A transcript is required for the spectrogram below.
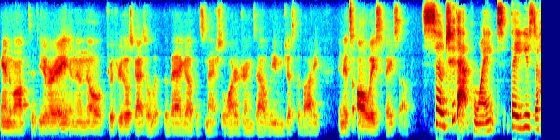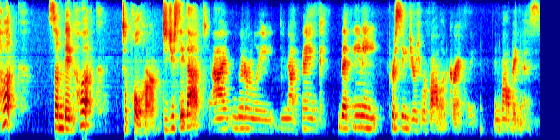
hand them off to TWRA and then they'll, two or three of those guys will lift the bag up, it's meshed, the water drains out, leaving just the body, and it's always face up. So to that point, they used a hook, some big hook to pull her. Did you see that? I literally do not think that any procedures were followed correctly involving this.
